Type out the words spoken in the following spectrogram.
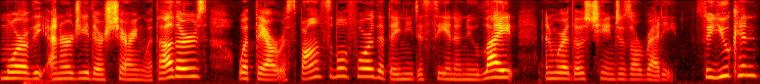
more of the energy they're sharing with others, what they are responsible for that they need to see in a new light, and where those changes are ready. So you can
